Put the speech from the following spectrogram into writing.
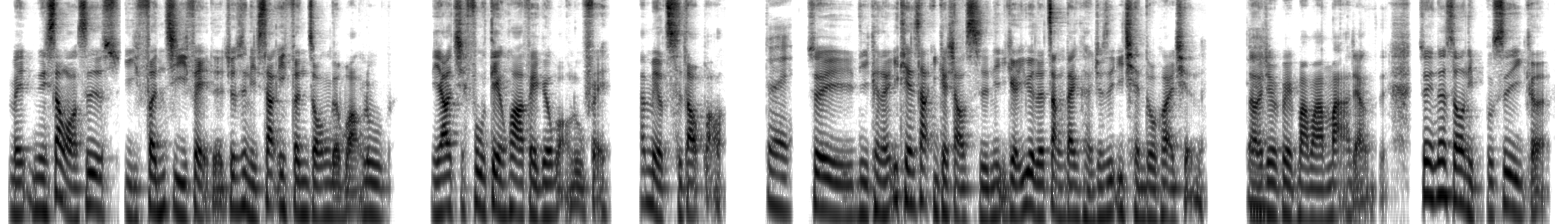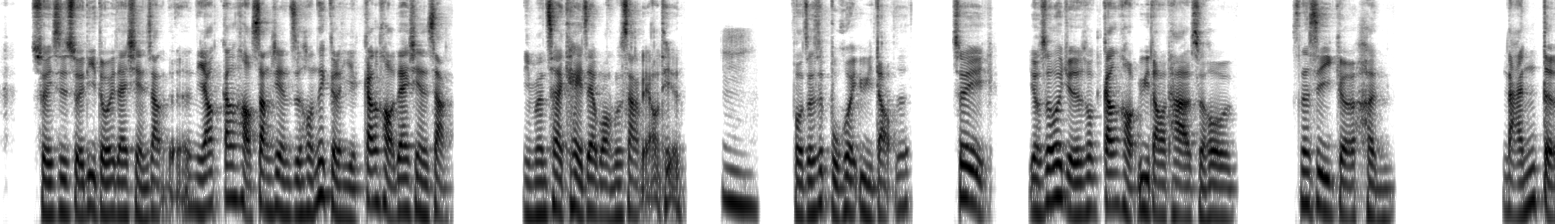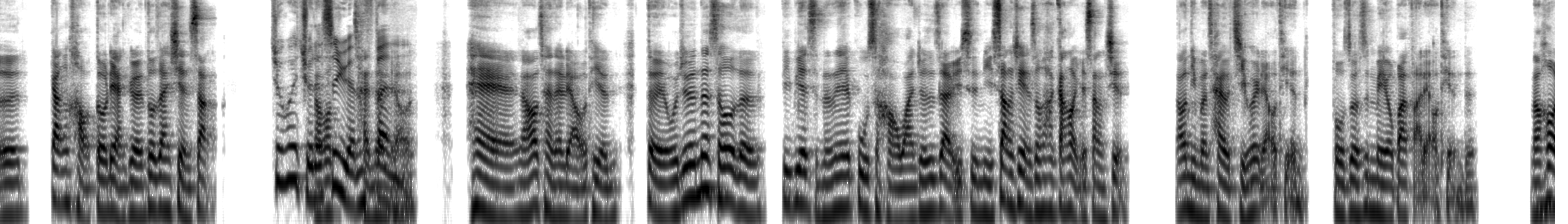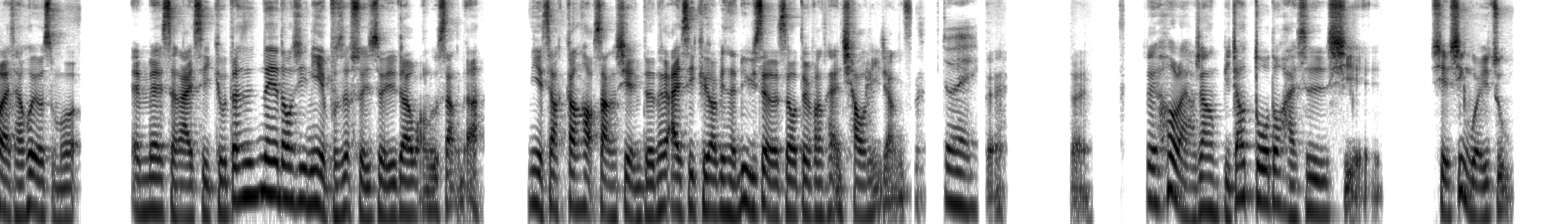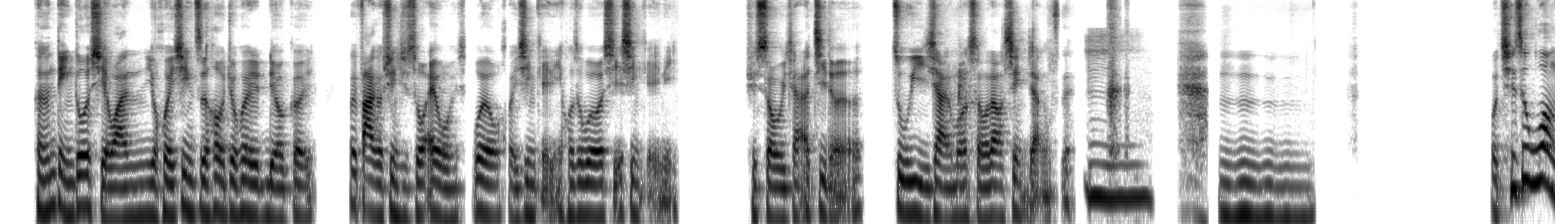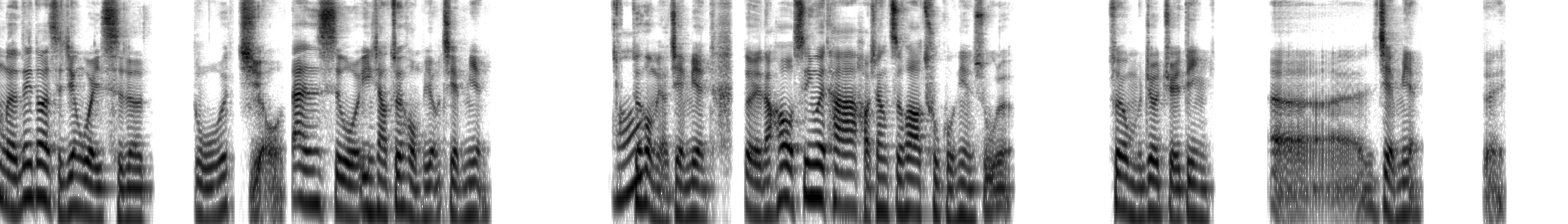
每你上网是以分计费的，就是你上一分钟的网络，你要付电话费跟网络费，他没有吃到饱。对，所以你可能一天上一个小时，你一个月的账单可能就是一千多块钱了，然后就被妈妈骂这样子。所以那时候你不是一个随时随地都会在线上的人，你要刚好上线之后，那个人也刚好在线上，你们才可以在网络上聊天。嗯，否则是不会遇到的。所以有时候会觉得说，刚好遇到他的时候，那是一个很难得，刚好都两个人都在线上，就会觉得是缘分。嘿，然后才能聊天。对，我觉得那时候的 BBS 的那些故事好玩，就是在于是你上线的时候，他刚好也上线，然后你们才有机会聊天，否则是没有办法聊天的。然后后来才会有什么 MSN、ICQ，但是那些东西你也不是随时随地都在网络上的啊，你也是要刚好上线，你的那个 ICQ 要变成绿色的时候，对方才能敲你这样子。对对对，所以后来好像比较多都还是写写信为主，可能顶多写完有回信之后，就会留个。会发个讯息说：“哎、欸，我我有回信给你，或者我有写信给你，去收一下，记得注意一下有没有收到信，这样子。”嗯嗯嗯嗯嗯。我其实忘了那段时间维持了多久，但是我印象最后我们有见面。哦，最后我们有见面，对，然后是因为他好像之后要出国念书了，所以我们就决定呃见面，对。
